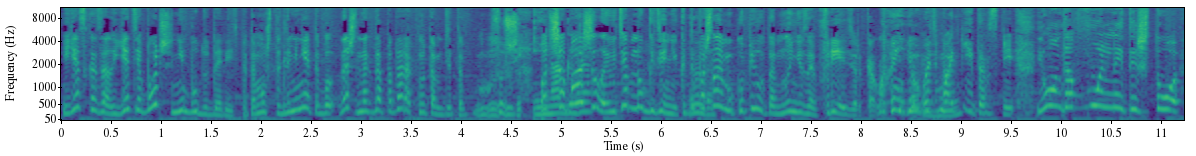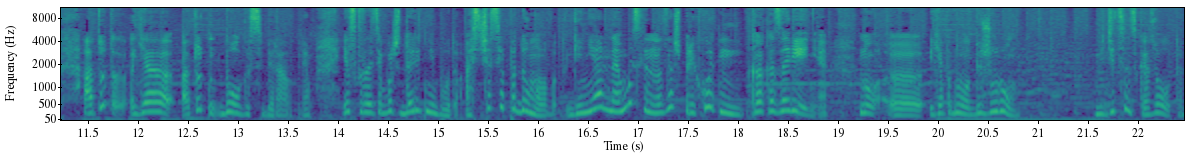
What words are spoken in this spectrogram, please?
И я сказала, я тебе больше не буду дарить, потому что для меня это был, знаешь, иногда подарок, ну там где-то Слушай, подшабашила, и у тебя много денег. И ты Ну пошла ему купила там, ну не знаю, фрезер какой-нибудь макитовский. И он довольный, ты что? А тут я, а тут долго собирала прям. Я сказала, я тебе больше дарить не буду. А сейчас я подумала, вот гениальная мысль, она, знаешь, приходит как озарение. Ну, э, я подумала, бижурум, медицинское золото.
